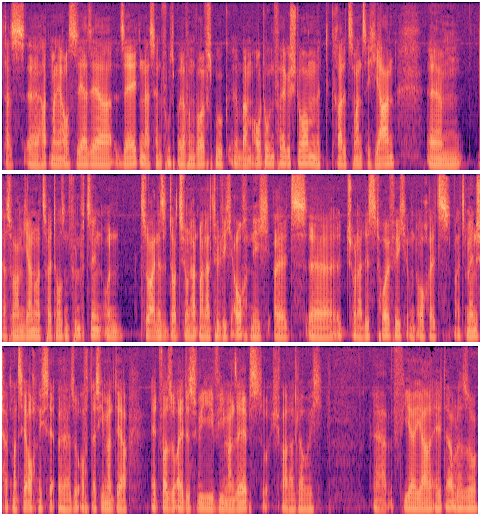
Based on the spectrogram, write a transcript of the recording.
Das äh, hat man ja auch sehr, sehr selten. Da ist ein Fußballer von Wolfsburg äh, beim Autounfall gestorben mit gerade 20 Jahren. Ähm, das war im Januar 2015 und so eine Situation hat man natürlich auch nicht als äh, Journalist häufig und auch als, als Mensch hat man es ja auch nicht sehr, äh, so oft, dass jemand, der etwa so alt ist wie, wie man selbst, so, ich war da glaube ich ja, vier Jahre älter oder so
